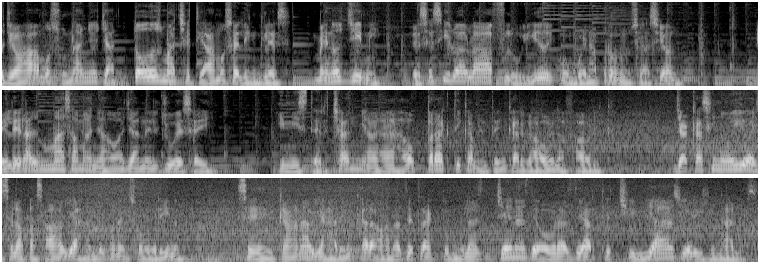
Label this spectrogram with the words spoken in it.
llevábamos un año ya todos macheteábamos el inglés, menos Jimmy, ese sí lo hablaba fluido y con buena pronunciación. Él era el más amañado allá en el USA y Mr. Chan me había dejado prácticamente encargado de la fábrica. Ya casi no iba y se la pasaba viajando con el sobrino. Se dedicaban a viajar en caravanas de tractomulas llenas de obras de arte chiviadas y originales.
